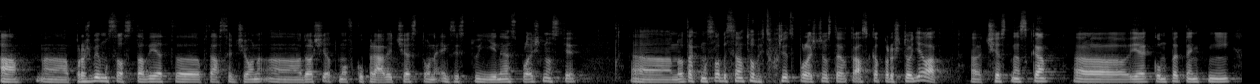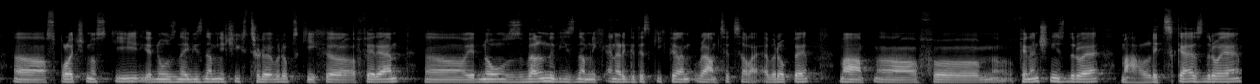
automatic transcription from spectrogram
A, a proč by musel stavět, eh, ptá se John, eh, další atomovku právě često neexistují jiné společnosti? Eh, no tak musela by se na to vytvořit společnost. To je otázka, proč to dělat. Eh, Čest dneska eh, je kompetentní společností, jednou z nejvýznamnějších středoevropských firm, jednou z velmi významných energetických firm v rámci celé Evropy. Má finanční zdroje, má lidské zdroje,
